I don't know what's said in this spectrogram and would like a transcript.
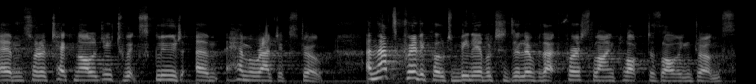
um, sort of technology to exclude um, hemorrhagic stroke. And that's critical to being able to deliver that first-line clot-dissolving drugs.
